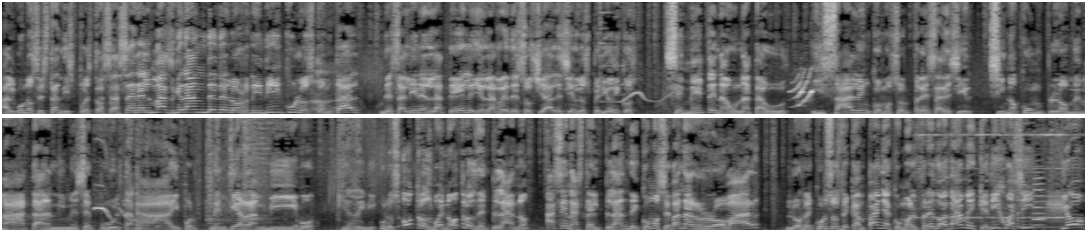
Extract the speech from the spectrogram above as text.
Algunos están dispuestos a hacer el más grande de los ridículos con tal de salir en la tele y en las redes sociales y en los periódicos. Se meten a un ataúd y salen como sorpresa a decir, si no cumplo me matan y me sepultan. Ay, por... me entierran vivo. Qué ridículos. Otros, bueno, otros de plano, hacen hasta el plan de cómo se van a robar los recursos de campaña, como Alfredo Adame, que dijo así, yo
